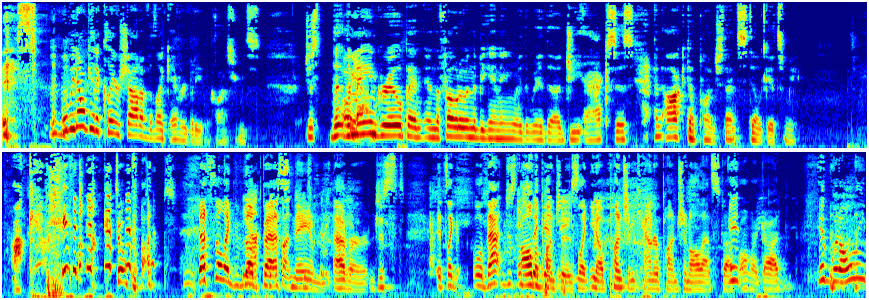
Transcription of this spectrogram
well, we don't get a clear shot of like everybody in the classrooms. Just the, the Oh, yeah. main group and, and the photo in the beginning with with uh, G Axis and Octopunch. That still gets me. Octopunch. Octopunch. That's the like the, The best name ever. Just it's like well that just It's all the the punches name. like you know punch and counter punch and all that stuff. It- oh my god. it would only.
